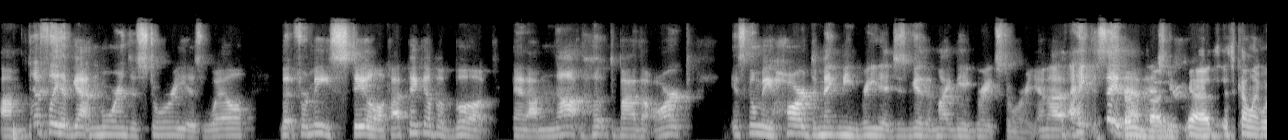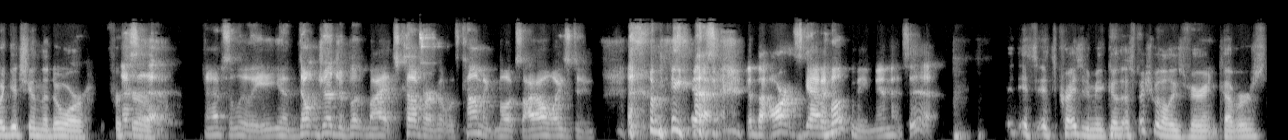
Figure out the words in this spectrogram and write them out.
Um, definitely have gotten more into story as well. But for me, still, if I pick up a book and I'm not hooked by the art, it's going to be hard to make me read it just because it might be a great story. And I, I hate to say that. but it's Everybody. true. Yeah, it's, it's kind of like what gets you in the door for That's sure. it. Absolutely. Yeah. Don't judge a book by its cover, but with comic books, I always do because the art's got to hook me, man. That's it. It's it's crazy to me because especially with all these variant covers,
